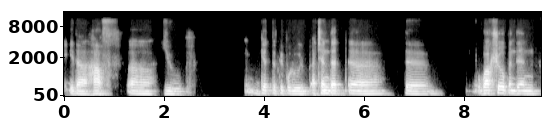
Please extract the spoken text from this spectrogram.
either half uh, you get the people who attend that uh, the workshop and then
